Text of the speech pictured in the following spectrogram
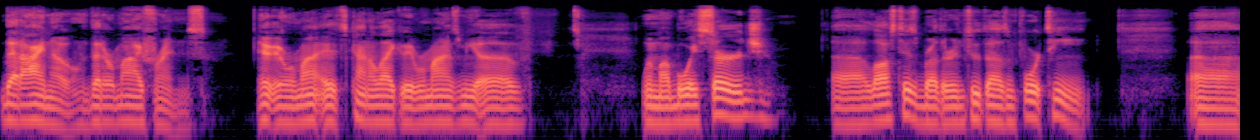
that I know that are my friends. It, it remind it's kind of like it reminds me of when my boy Serge uh, lost his brother in 2014 uh,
